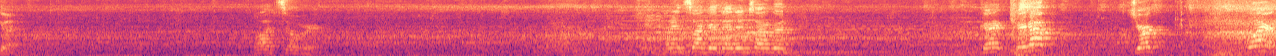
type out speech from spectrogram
Good. What's over here? That didn't sound good, that didn't sound good. Okay, pick up! Jerk! Flare!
